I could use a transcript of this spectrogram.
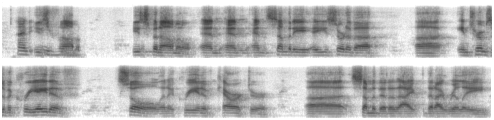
and He's evil. phenomenal. He's phenomenal, and and and somebody. He's sort of a, uh, in terms of a creative soul and a creative character. Uh, some of that that I that I really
